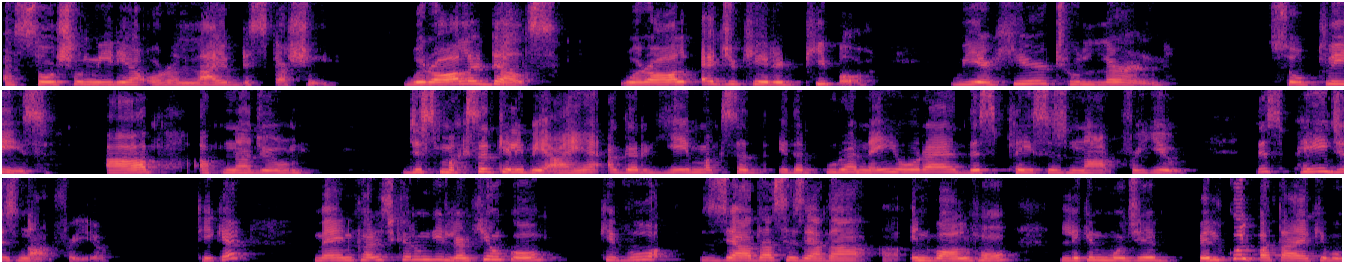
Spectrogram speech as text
a social media or a live discussion. We're all adults. We're all educated people. We are here to learn. So please, आप अपना जो जिस मकसद के लिए भी आए हैं अगर ये मकसद इधर पूरा नहीं हो रहा है this place is not for you this page is not for you ठीक है मैं इनक्रेज करूंगी लड़कियों को कि वो ज़्यादा से ज़्यादा इन्वॉल्व हों लेकिन मुझे बिल्कुल पता है कि वो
